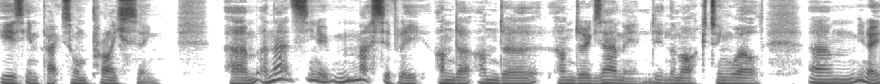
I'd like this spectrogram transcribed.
is impacts on pricing. Um, and that's you know massively under under under examined in the marketing world. Um, you know,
